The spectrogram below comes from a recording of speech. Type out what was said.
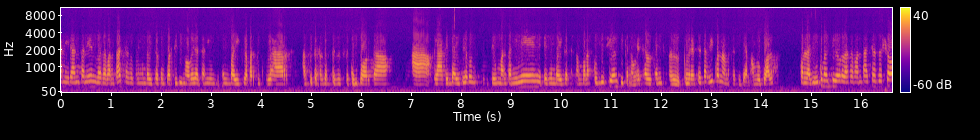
aniran tenint les avantatges de tenir un vehicle compartit i no haver de tenir un, un vehicle particular amb totes les despeses que comporta. Ah, clar, aquest vehicle doncs, té un manteniment, és un vehicle que està en bones condicions i que només el, fem, el podrem fer servir quan el necessitem, amb la qual quan la gent comenci a veure les avantatges d'això,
